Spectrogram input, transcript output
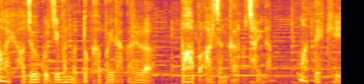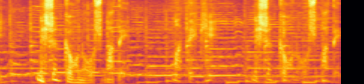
मलाई हजुरको जीवनमा दुःख पैदा गरेर पाप आर्जन गर्नु छैन। म देखि निशङ्क हुनुहोस् माते। म देखि निशङ्क हुनुहोस् माते।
